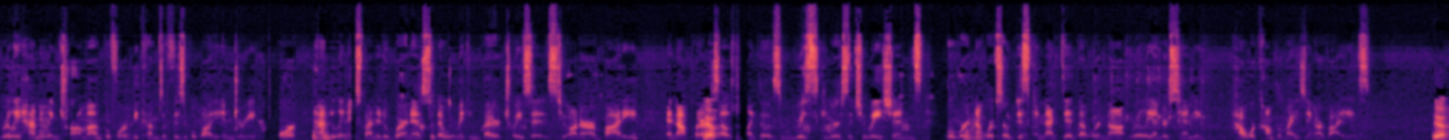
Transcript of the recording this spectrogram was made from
really handling trauma before it becomes a physical body injury or mm-hmm. handling expanded awareness so that we're making better choices to honor our body and not put yeah. ourselves in like those riskier situations where we're mm-hmm. not we're so disconnected that we're not really understanding how we're compromising our bodies. Yeah,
